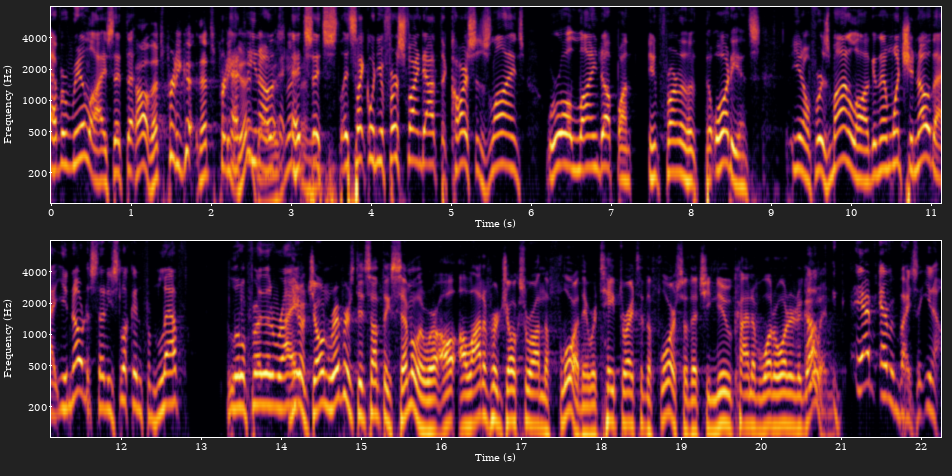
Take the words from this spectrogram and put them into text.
ever realized that. The, Oh, that's pretty good. That's pretty and, good. you know, though, it? it's it's it's like when you first find out that Carson's lines were all lined up on in front of the, the audience, you know, for his monologue, and then once you know that, you notice that he's looking from left a little further to right. You know, Joan Rivers did something similar where all, a lot of her jokes were on the floor. They were taped right to the floor so that she knew kind of what order to go Oh, in. ev- everybody's, you know,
